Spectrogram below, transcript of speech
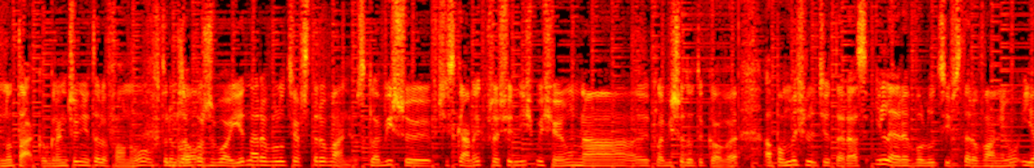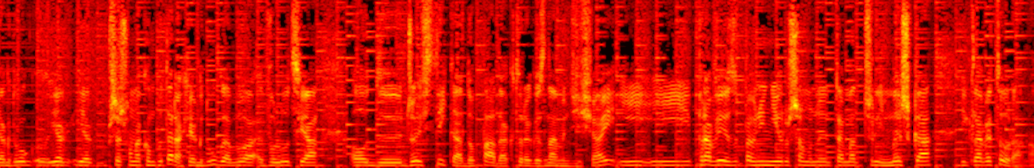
No tak, ograniczenie telefonu, w którym Bo- zauważ, że była jedna rewolucja w sterowaniu. Z klawiszy wciskanych przesiedliśmy się na e, klawisze dotykowe, a pomyślcie teraz, ile rewolucji w sterowaniu i jak długo, jak, jak przeszło na komputerach, jak długa była ewolucja od e, joysticka do pada, którego znamy dzisiaj i, i prawie zupełnie nieruszony temat, czyli myszka i klawiatura, no.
